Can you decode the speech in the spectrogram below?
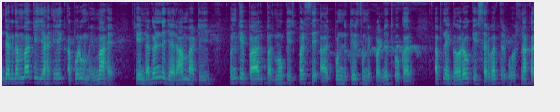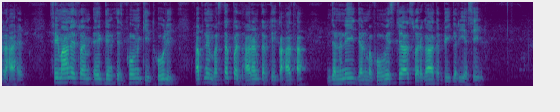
जगदम्बा की यह एक अपूर्व महिमा है कि नगण्य जयराम बाटी उनके पाद पद्मों के स्पर्श से आज पुण्य तीर्थ में परिणित होकर अपने गौरव की सर्वत्र घोषणा कर रहा है। श्री माँ ने स्वयं एक दिन इस भूमि की धूलि अपने मस्तक पर धारण करके कहा था, जननी जन्मभूमिश्च स्वर्गादपि गरियसी।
